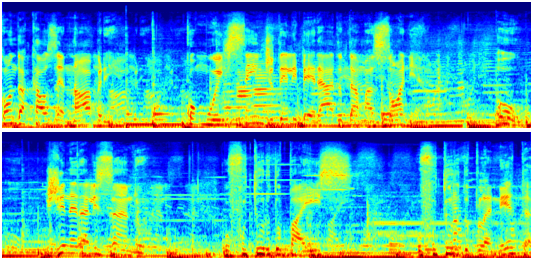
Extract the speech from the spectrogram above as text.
Quando a causa é nobre, como o incêndio deliberado da Amazônia, ou, generalizando, o futuro do país, o futuro do planeta,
